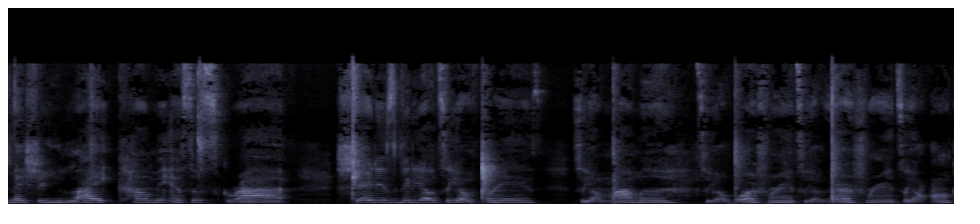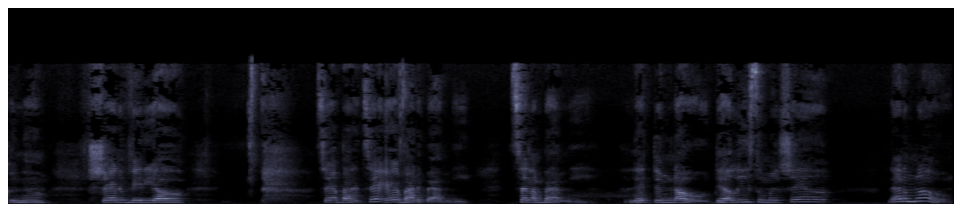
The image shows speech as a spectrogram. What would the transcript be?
Make sure you like, comment, and subscribe. Share this video to your friends, to your mama, to your boyfriend, to your girlfriend, to your uncle them. Share the video. Tell everybody, tell everybody about me. Tell them about me. Let them know. Dellisa Michelle, let them know.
